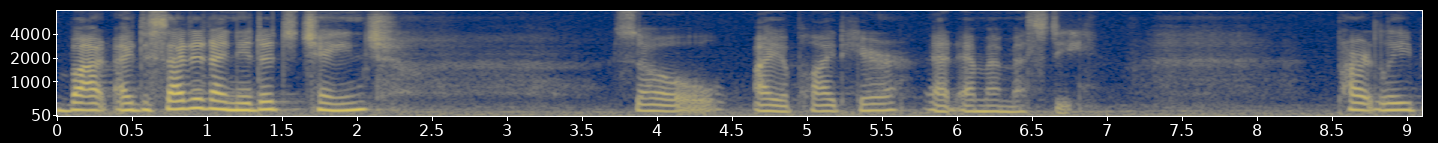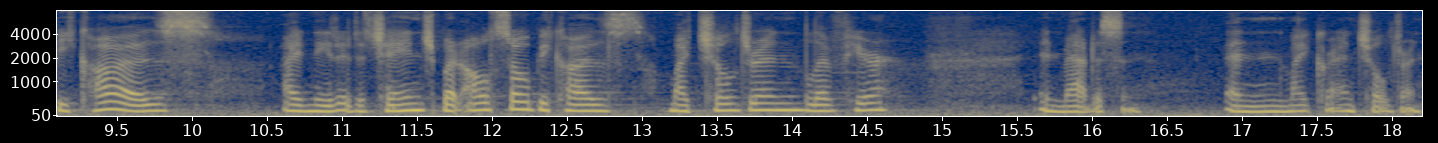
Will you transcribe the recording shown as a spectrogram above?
But I decided I needed to change, so I applied here at MMSD. Partly because I needed a change, but also because my children live here in Madison and my grandchildren.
